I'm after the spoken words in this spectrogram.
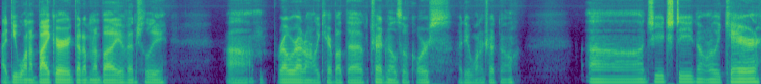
I do want a biker that I'm gonna buy eventually. Um, rower, I don't really care about that. Treadmills, of course, I do want a treadmill. Uh, GHD, don't really care.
